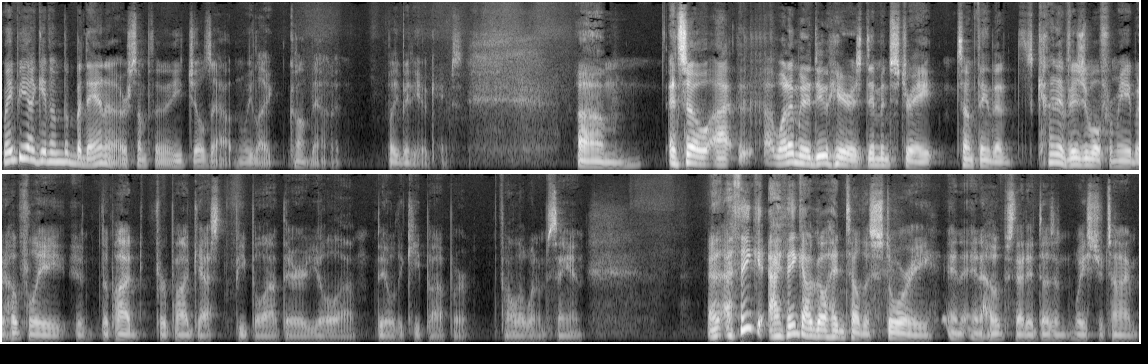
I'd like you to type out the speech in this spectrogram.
maybe I give him a banana or something and he chills out and we like calm down and play video games. Um, and so uh, what I'm going to do here is demonstrate something that's kind of visual for me, but hopefully the pod for podcast people out there, you'll uh, be able to keep up or follow what I'm saying. And I think I think I'll go ahead and tell the story in, in hopes that it doesn't waste your time.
